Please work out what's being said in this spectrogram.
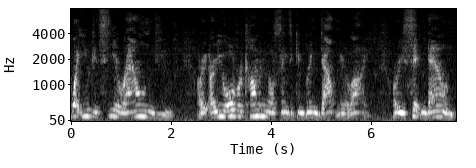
what you can see around you? Are, are you overcoming those things that can bring doubt in your life? Or are you sitting down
